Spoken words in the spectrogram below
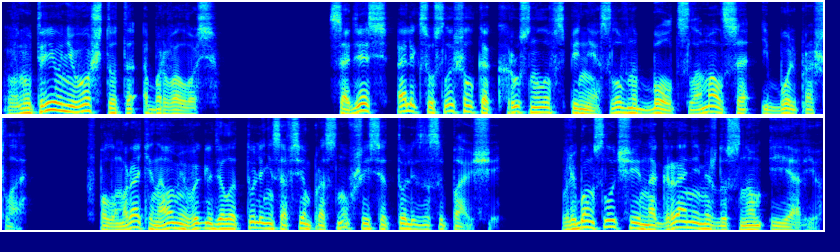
Внутри у него что-то оборвалось. Садясь, Алекс услышал, как хрустнуло в спине, словно болт сломался и боль прошла. В полумраке Наоми выглядела то ли не совсем проснувшейся, то ли засыпающей. В любом случае, на грани между сном и явью.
